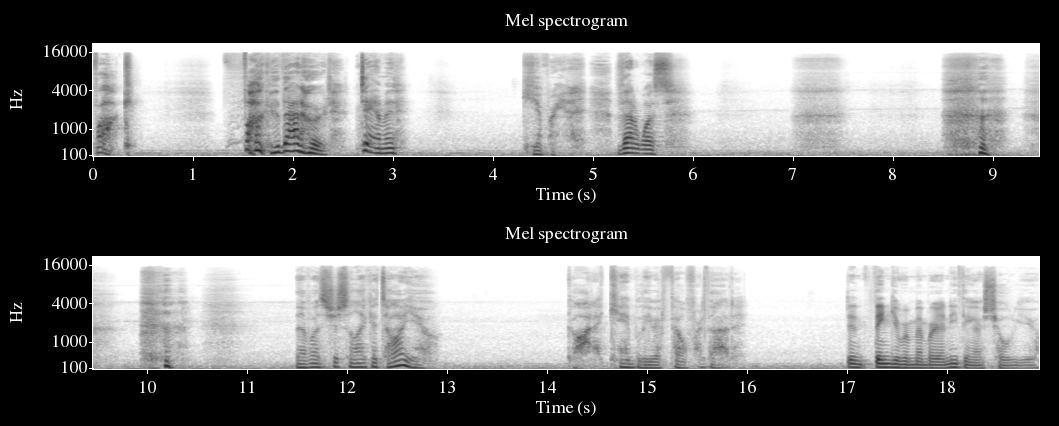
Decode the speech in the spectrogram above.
Fuck. Fuck, that hurt. Damn it. Gabriel, that was. that was just like I taught you. God, I can't believe I fell for that. Didn't think you remember anything I showed you.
